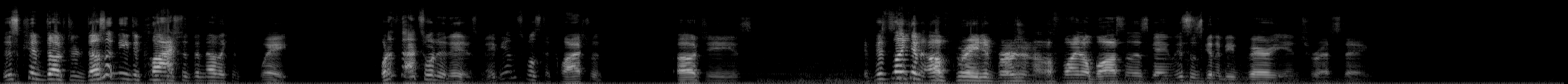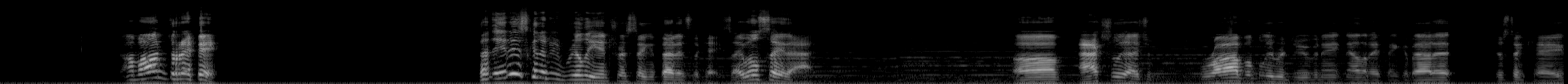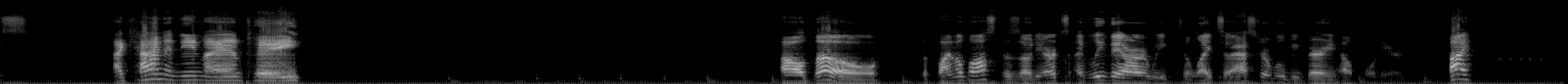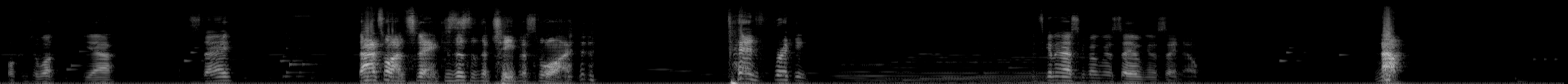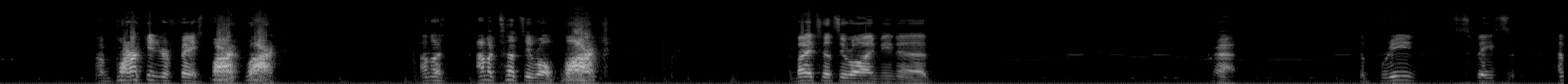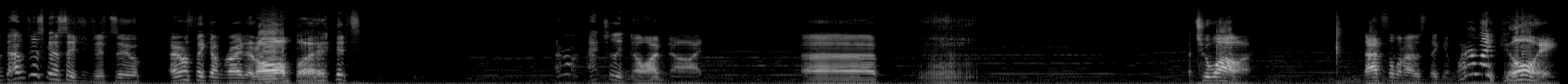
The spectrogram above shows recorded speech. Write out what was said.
this conductor doesn't need to clash with another Wait. What if that's what it is? Maybe I'm supposed to clash with... Oh, jeez. If it's like an upgraded version of the final boss of this game, this is going to be very interesting. Come on, Drippy! But it is going to be really interesting if that is the case. I will say that. Um, actually, I should probably rejuvenate now that I think about it, just in case. I kind of need my MP. Although, the final boss, the Zodiarchs, I believe they are weak to light, so Astra will be very helpful here. Hi! Welcome to what? Yeah. Stay? That's why I'm staying, because this is the cheapest one. Ten freaking... It's gonna ask if I'm gonna say I'm gonna say no. No! I'm bark in your face. Bark, bark! I'm a I'm a Tootsie Roll. Bark! And by Tootsie Roll, I mean a... Crap. The breed I'm, I'm just gonna say jujitsu. I don't think I'm right at all, but I don't actually. No, I'm not. Uh, a Chihuahua. That's the one I was thinking. Where am I going?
